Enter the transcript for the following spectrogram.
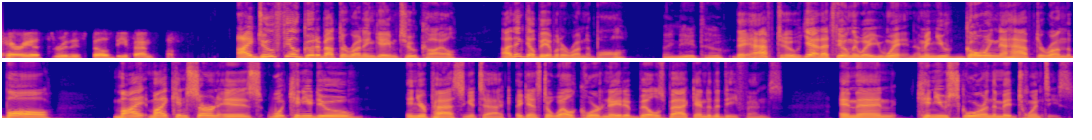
carry us through this Bills defense. I do feel good about the running game too, Kyle. I think they'll be able to run the ball. They need to. They have to. Yeah, that's the only way you win. I mean, you're going to have to run the ball. My my concern is what can you do in your passing attack against a well coordinated Bills back end of the defense? And then can you score in the mid 20s?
